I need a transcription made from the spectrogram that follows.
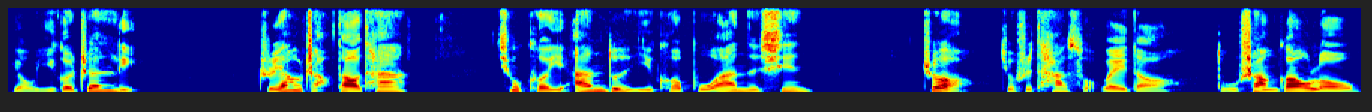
有一个真理，只要找到它，就可以安顿一颗不安的心。这就是他所谓的“独上高楼，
